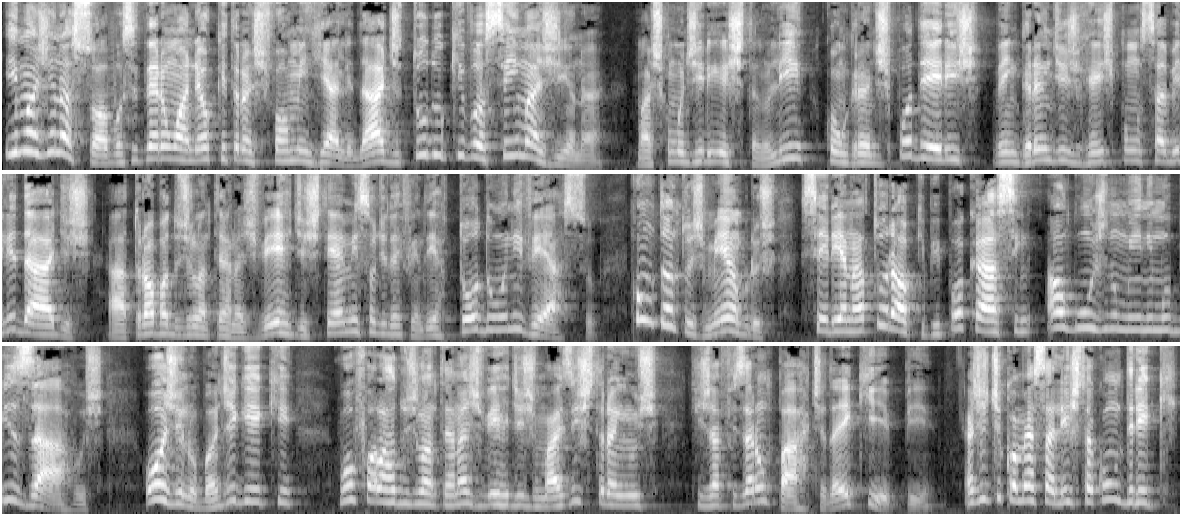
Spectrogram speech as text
Imagina só, você ter um anel que transforma em realidade tudo o que você imagina. Mas como diria Stan Lee, com grandes poderes vem grandes responsabilidades. A tropa dos Lanternas Verdes tem a missão de defender todo o universo. Com tantos membros, seria natural que pipocassem alguns no mínimo bizarros. Hoje no Band Geek, vou falar dos Lanternas Verdes mais estranhos que já fizeram parte da equipe. A gente começa a lista com Drick,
